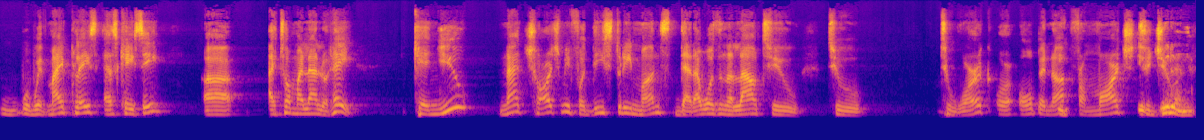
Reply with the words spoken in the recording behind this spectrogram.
with my place, SKC, uh, I told my landlord, hey, can you not charge me for these three months that I wasn't allowed to to to work or open up from March to June?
